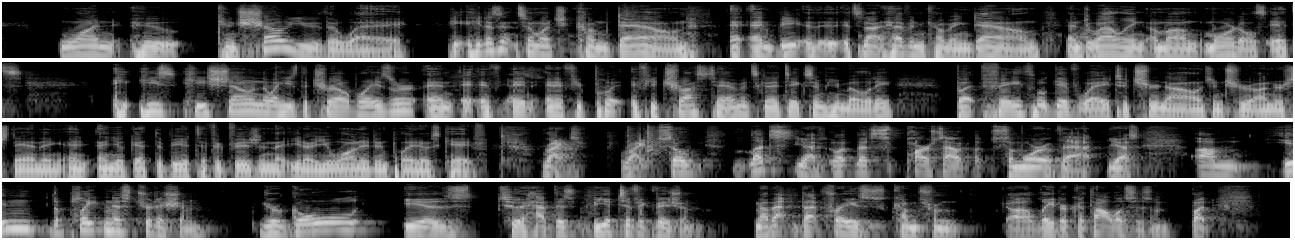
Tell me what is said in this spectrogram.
one who can show you the way. He, he doesn't so much come down and, and be, it's not heaven coming down and dwelling among mortals. It's, he, he's, he's shown the way he's the trailblazer. And if, yes. and, and if you put, if you trust him, it's going to take some humility but faith will give way to true knowledge and true understanding and, and you'll get the beatific vision that you know you wanted in plato's cave right Right. So let's yes, let's parse out some more of that. Yes, um, in the Platonist tradition, your goal is to have this beatific vision. Now that that phrase comes from uh, later Catholicism, but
